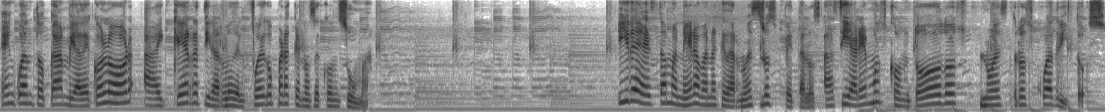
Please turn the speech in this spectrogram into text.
En cuanto cambia de color hay que retirarlo del fuego para que no se consuma. Y de esta manera van a quedar nuestros pétalos. Así haremos con todos nuestros cuadritos.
